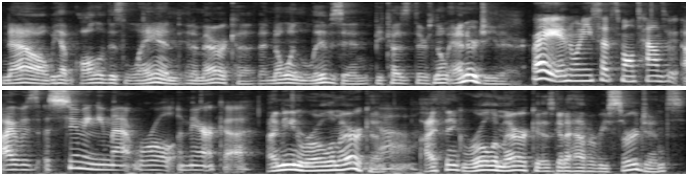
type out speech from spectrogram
now we have all of this land in America that no one lives in because there's no energy there. Right. And when you said small towns, I was assuming you meant rural America. I mean rural America. Yeah. I think rural America is going to have a resurgence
